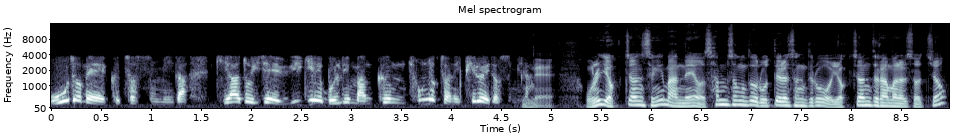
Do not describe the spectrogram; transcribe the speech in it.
5점에 그쳤습니다. 기아도 이제 위기에 몰린 만큼 총력전이 필요해졌습니다. 네. 오늘 역전승이 많네요. 삼성도 롯데를 상대로 역전 드라마를 썼죠?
